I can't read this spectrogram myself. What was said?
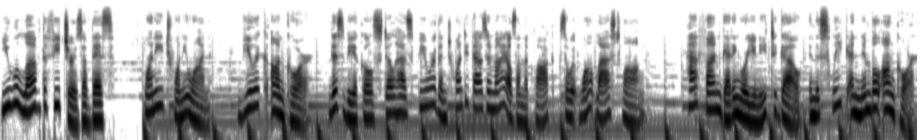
You will love the features of this 2021 Buick Encore. This vehicle still has fewer than 20,000 miles on the clock, so it won't last long. Have fun getting where you need to go in the sleek and nimble Encore,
